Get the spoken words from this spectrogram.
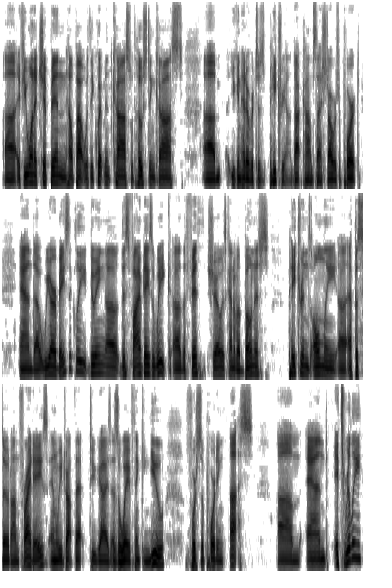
Uh, if you want to chip in and help out with equipment costs, with hosting costs, um, you can head over to patreon.com slash Star Wars Report. And, uh, we are basically doing, uh, this five days a week. Uh, the fifth show is kind of a bonus patrons only, uh, episode on Fridays. And we drop that to you guys as a way of thanking you for supporting us. Um, and it's really,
